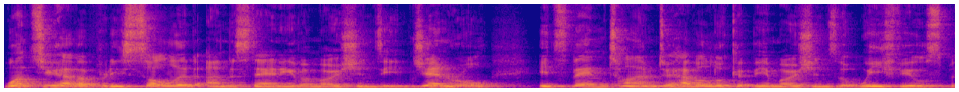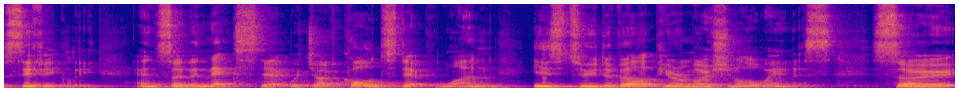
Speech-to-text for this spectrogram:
Once you have a pretty solid understanding of emotions in general, it's then time to have a look at the emotions that we feel specifically. And so the next step, which I've called step one, is to develop your emotional awareness. So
